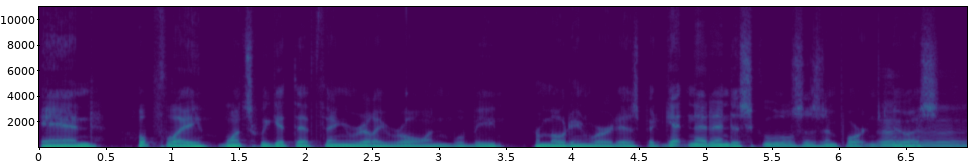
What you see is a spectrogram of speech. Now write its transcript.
And hopefully, once we get that thing really rolling, we'll be promoting where it is. But getting it into schools is important to us. Mm-hmm.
